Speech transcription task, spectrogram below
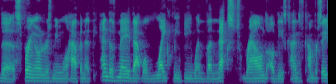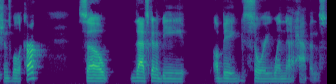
the spring owners meeting will happen at the end of May. That will likely be when the next round of these kinds of conversations will occur. So that's going to be a big story when that happens.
